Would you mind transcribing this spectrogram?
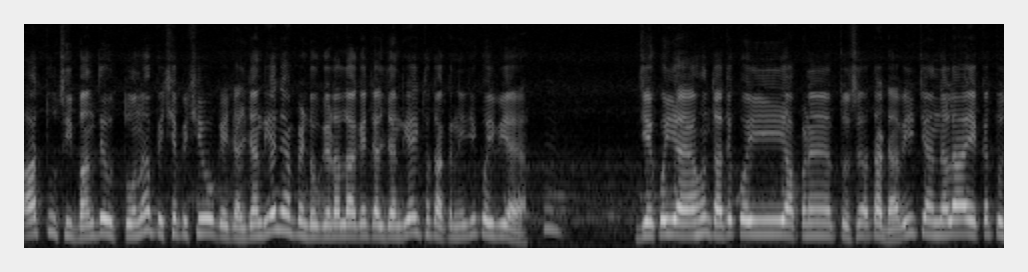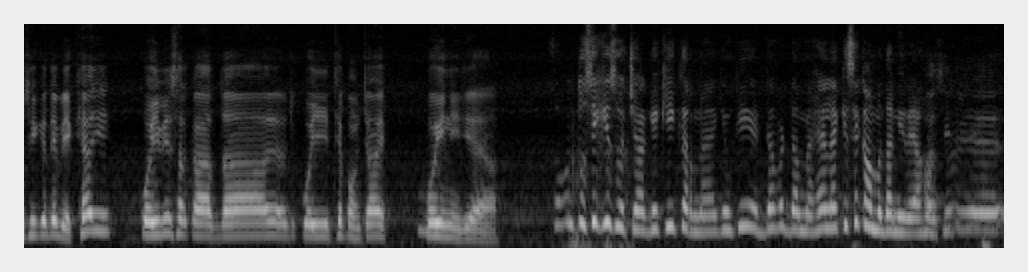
ਆ ਤੁਸੀਂ ਬੰਦੇ ਉੱਤੋਂ ਨਾ ਪਿੱਛੇ ਪਿੱਛੇ ਹੋ ਕੇ ਚੱਲ ਜਾਂਦੀਆਂ ਜਾਂ ਪਿੰਡੋਂ ਗੇੜਾ ਲਾ ਕੇ ਚੱਲ ਜਾਂਦੀਆਂ ਇੱਥੋਂ ਤੱਕ ਨਹੀਂ ਜੀ ਕੋਈ ਵੀ ਆਇਆ। ਜੇ ਕੋਈ ਆਇਆ ਹੁੰਦਾ ਤੇ ਕੋਈ ਆਪਣੇ ਤੁਸੀਂ ਤੁਹਾਡਾ ਵੀ ਚੈਨਲ ਆ ਇੱਕ ਤੁਸੀਂ ਕਿਤੇ ਵੇਖਿਆ ਜੀ? ਕੋਈ ਵੀ ਸਰਕਾਰ ਦਾ ਕੋਈ ਇੱਥੇ ਪਹੁੰਚਾ ਹੋਏ ਕੋਈ ਨਹੀਂ ਜੀ ਆਇਆ। ਸੋ ਹੁਣ ਤੁਸੀਂ ਕੀ ਸੋਚਿਆ ਅੱਗੇ ਕੀ ਕਰਨਾ ਹੈ? ਕਿਉਂਕਿ ਐਡਾ ਵੱਡਾ ਮਹਿਲ ਹੈ ਕਿਸੇ ਕੰਮ ਦਾ ਨਹੀਂ ਰਿਹਾ ਹੁਣ। ਅਸੀਂ ਤੇ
